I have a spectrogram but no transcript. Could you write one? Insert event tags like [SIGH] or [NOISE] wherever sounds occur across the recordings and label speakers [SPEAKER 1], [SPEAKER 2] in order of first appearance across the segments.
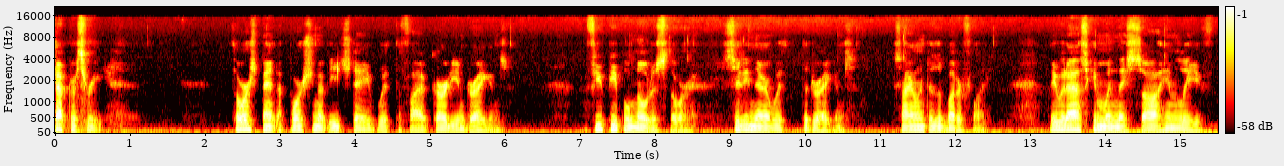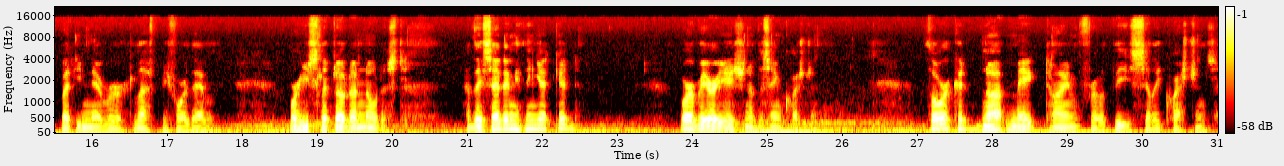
[SPEAKER 1] Chapter 3 Thor spent a portion of each day with the five guardian dragons. A few people noticed Thor, sitting there with the dragons, silent as a butterfly. They would ask him when they saw him leave, but he never left before them, or he slipped out unnoticed. Have they said anything yet, kid? Or a variation of the same question. Thor could not make time for these silly questions.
